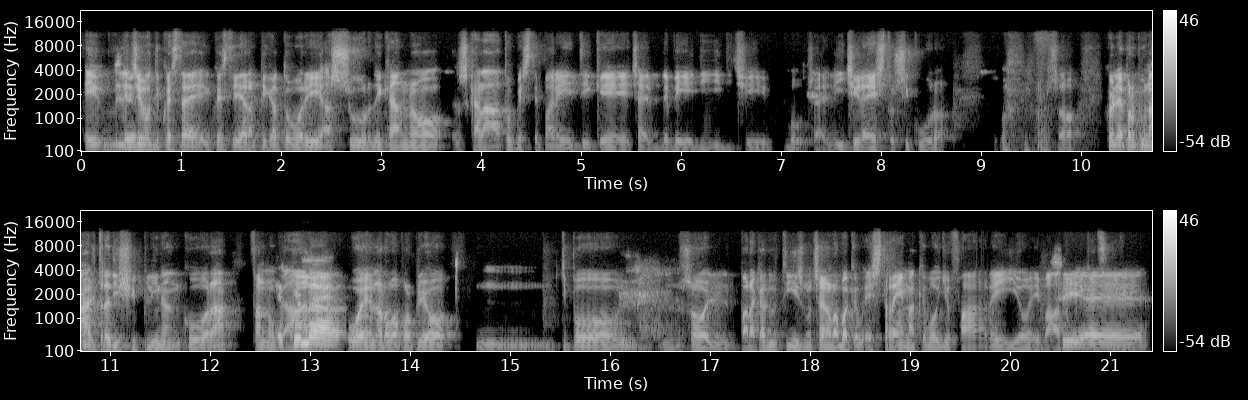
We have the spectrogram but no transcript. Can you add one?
E sì. leggevo di queste, questi arrampicatori assurdi che hanno scalato queste pareti che cioè, le vedi, dici, boh, cioè, lì ci resto sicuro. non so, quella è proprio un'altra disciplina ancora, fanno gare quella... o è una roba proprio mh, mm, tipo, non so, il paracadutismo, cioè una roba che, estrema che voglio fare io e vado. Sì, è...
